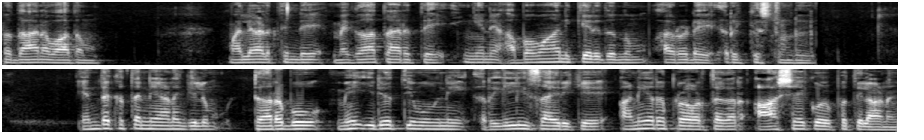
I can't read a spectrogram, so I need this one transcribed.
പ്രധാന വാദം. മലയാളത്തിന്റെ മെഗാതാരത്തെ ഇങ്ങനെ അപമാനിക്കരുതെന്നും അവരുടെ റിക്വസ്റ്റുണ്ട് എന്തൊക്കെ തന്നെയാണെങ്കിലും ടെർബോ മെയ് ഇരുപത്തിമൂന്നിന് റിലീസായിരിക്കെ അണിയറ പ്രവർത്തകർ ആശയക്കുഴപ്പത്തിലാണ്.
